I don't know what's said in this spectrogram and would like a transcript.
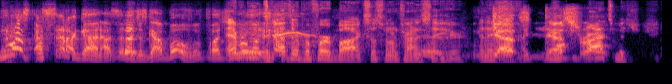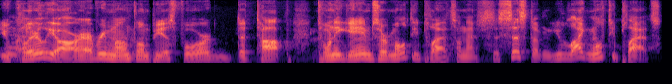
no, I, I said I got it. I said I just got both. What about you? Got their preferred box. That's what I'm trying to say here. And Yep, you're that's multiplats, right. Which you clearly are. Every month on PS4, the top 20 games are multiplats on that system. You like multiplats.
